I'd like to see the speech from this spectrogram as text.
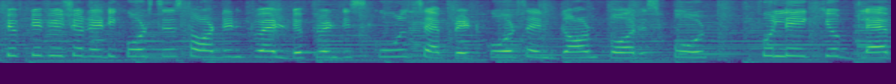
50 future-ready courses taught in 12 different schools, separate courts and ground for sport, fully equipped lab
